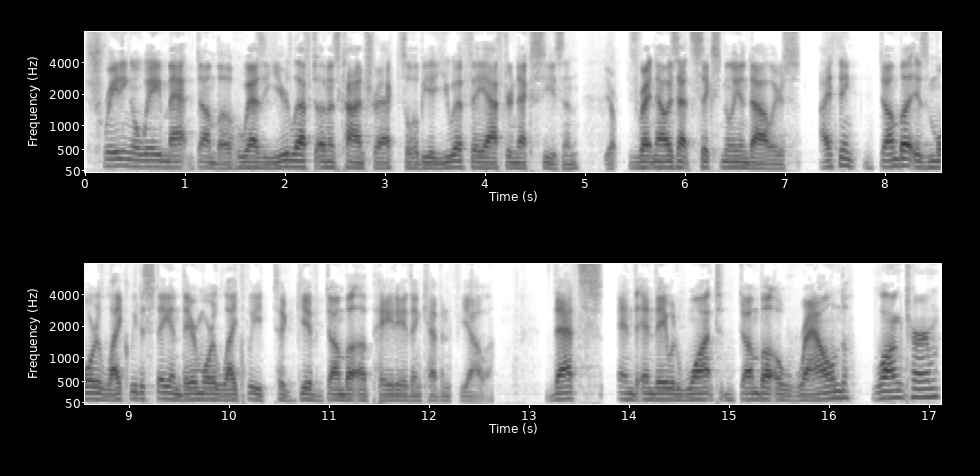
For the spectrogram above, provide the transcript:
trading away Matt Dumba, who has a year left on his contract, so he'll be a UFA after next season. Yep. He's right now he's at six million dollars. I think Dumba is more likely to stay, and they're more likely to give Dumba a payday than Kevin Fiala. That's and and they would want Dumba around long term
